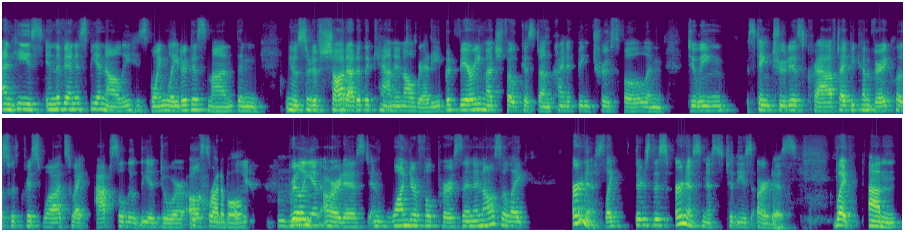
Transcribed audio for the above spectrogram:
and he's in the venice biennale he's going later this month and you know sort of shot out of the cannon already but very much focused on kind of being truthful and doing staying true to his craft i've become very close with chris watts who i absolutely adore incredible brilliant, mm-hmm. brilliant artist and wonderful person and also like earnest like there's this earnestness to these artists what um,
